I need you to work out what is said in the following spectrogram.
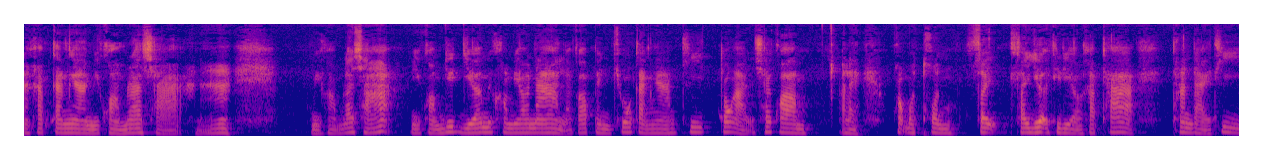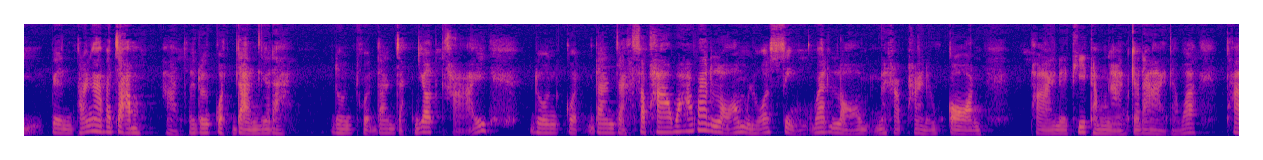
นะครับ การงานมีความล่าช้านะ มีความล่าช้า มีความยืดเยื้อ มีความยาวนาน แล้วก็เป็นช่วงการงานที่ต้องอาจจะใช้ความอะไรความอดทนซะเยอะทีเดียวครับ ถ้าท่านใดที่เป็นพนักงานประจำอาจจะโดนกดดันก็ได้ โดนกดดันจากยอดขาย โดนกดดันจากสภาวะแวดล้อม หรือว่าสิ่งแวดล้อมนะครับภายในองค์กร ภายในที่ทำงานก็ได้ แต่ว่าถ้า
